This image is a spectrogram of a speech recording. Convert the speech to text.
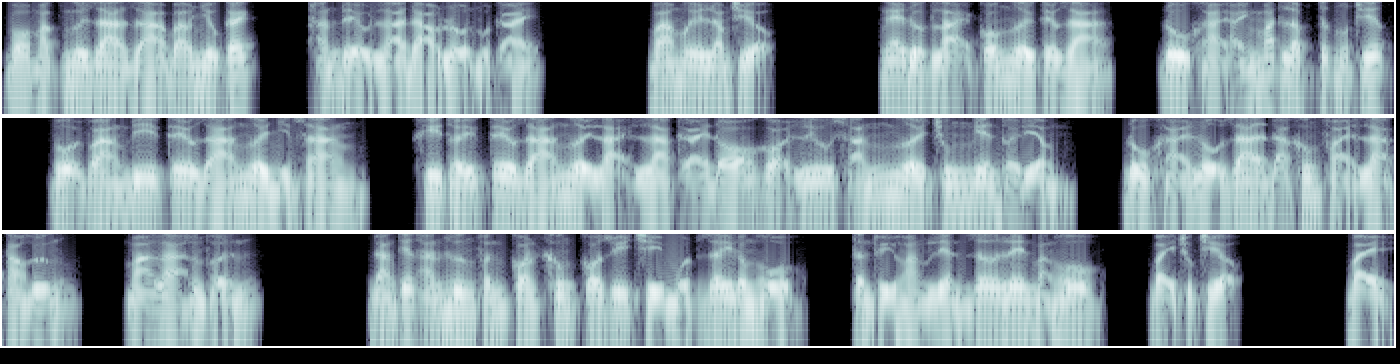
bỏ mặc ngươi ra giá bao nhiêu cách, hắn đều là đảo lộn một cái. Ba mươi lăm triệu. Nghe được lại có người kêu giá, đồ khải ánh mắt lập tức một chiếc, vội vàng đi kêu giá người nhìn sang, khi thấy kêu giá người lại là cái đó gọi lưu sán người trung niên thời điểm, đồ khải lộ ra đã không phải là cao hứng, mà là hưng phấn. Đáng tiếc hắn hưng phấn còn không có duy trì một giây đồng hồ, tần thủy hoàng liền giơ lên bảng hô, bảy chục triệu. Bảy.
